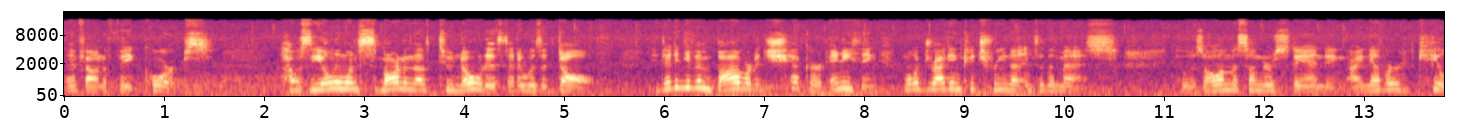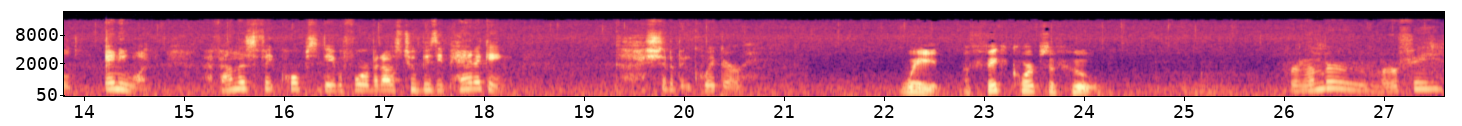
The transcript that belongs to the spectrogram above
and found a fake corpse. I was the only one smart enough to notice that it was a doll. He didn't even bother to check or anything while dragging Katrina into the mess. It was all a misunderstanding. I never killed anyone. I found this fake corpse the day before, but I was too busy panicking. I should have been quicker. Wait, a fake corpse of who? Remember Murphy?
